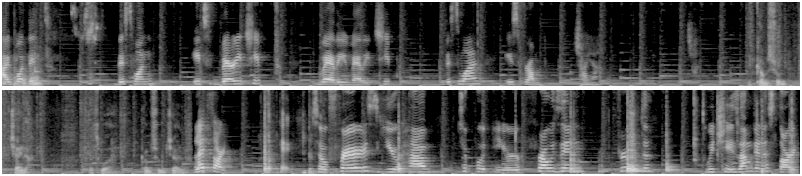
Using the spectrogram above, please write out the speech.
I bought it. This one. It's very cheap. Very, very cheap. This one is from China. It comes from China. That's why. It comes from China. Let's start. Okay, so first you have to put your frozen fruit, which is, I'm gonna start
